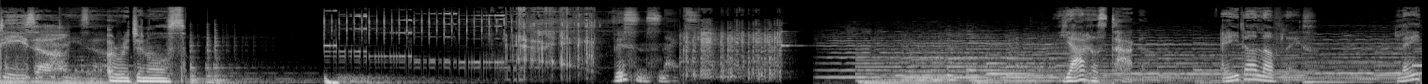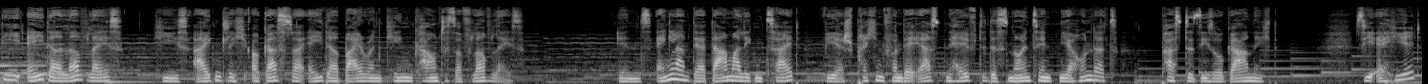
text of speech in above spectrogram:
Dieser Originals. Wissensnacks. Jahrestage. Ada Lovelace. Lady Ada Lovelace hieß eigentlich Augusta Ada Byron King Countess of Lovelace. Ins England der damaligen Zeit, wir sprechen von der ersten Hälfte des 19. Jahrhunderts, passte sie so gar nicht. Sie erhielt,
